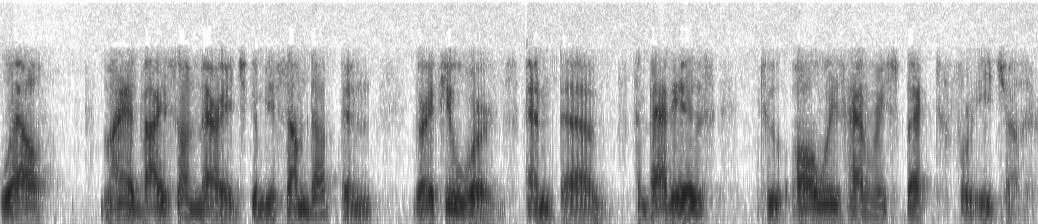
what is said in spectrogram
Well, my advice on marriage can be summed up in very few words, and uh, and that is to always have respect for each other.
